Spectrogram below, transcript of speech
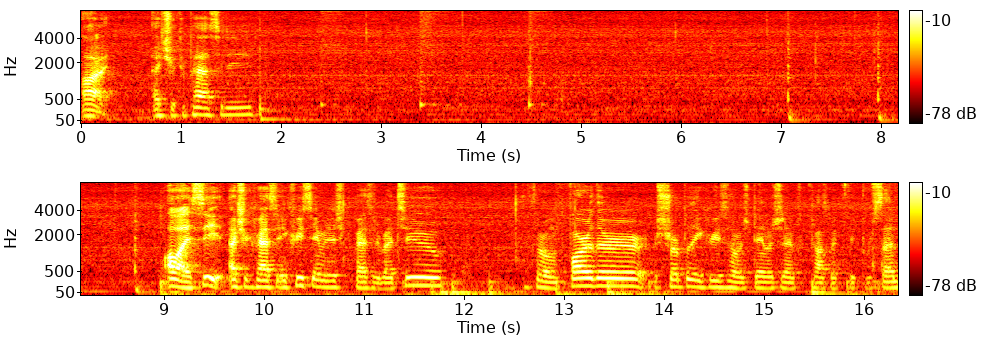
Alright. Extra capacity. Oh, I see. Extra capacity. Increase ammunition capacity by two. Throw them farther. Sharply increase how much damage and cost by 50%.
